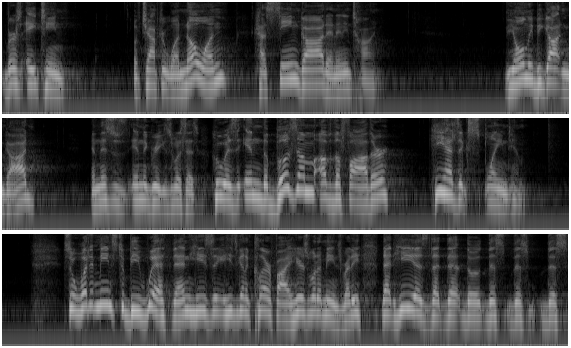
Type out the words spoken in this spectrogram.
verse 18 of chapter 1 No one has seen God at any time. The only begotten God, and this is in the Greek, this is what it says, who is in the bosom of the Father, he has explained him. So, what it means to be with, then, he's, he's going to clarify. Here's what it means. Ready? That he is that the, the, this, this, this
